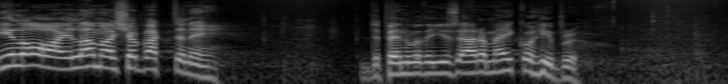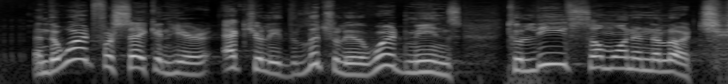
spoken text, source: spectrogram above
Eloi, lama sabachthani. Depend whether you use Aramaic or Hebrew. And the word forsaken here, actually, literally, the word means to leave someone in the lurch.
